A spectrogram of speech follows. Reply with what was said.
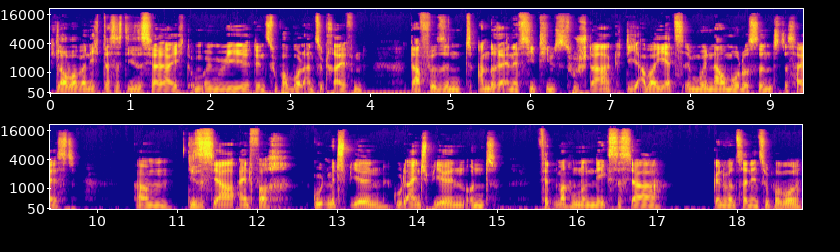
Ich glaube aber nicht, dass es dieses Jahr reicht, um irgendwie den Super Bowl anzugreifen. Dafür sind andere NFC-Teams zu stark, die aber jetzt im Win-Now-Modus sind. Das heißt, ähm, dieses Jahr einfach gut mitspielen, gut einspielen und fit machen und nächstes Jahr gönnen wir uns dann den Super Bowl.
